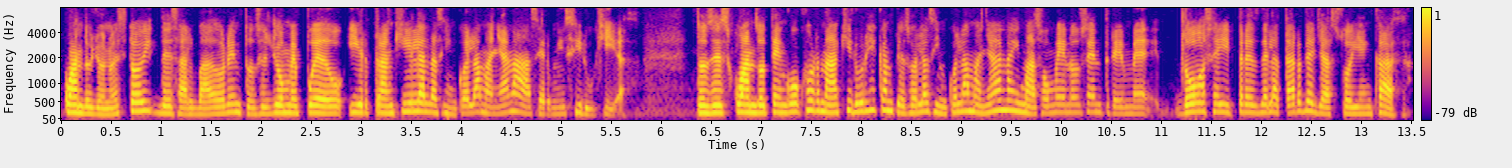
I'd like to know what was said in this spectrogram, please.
cuando yo no estoy de Salvador, entonces yo me puedo ir tranquila a las 5 de la mañana a hacer mis cirugías. Entonces, cuando tengo jornada quirúrgica, empiezo a las 5 de la mañana y más o menos entre me- 12 y 3 de la tarde ya estoy en casa.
